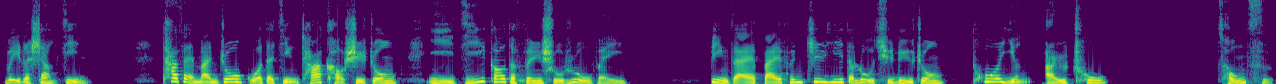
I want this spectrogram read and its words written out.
为了上进，他在满洲国的警察考试中以极高的分数入围，并在百分之一的录取率中。脱颖而出，从此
